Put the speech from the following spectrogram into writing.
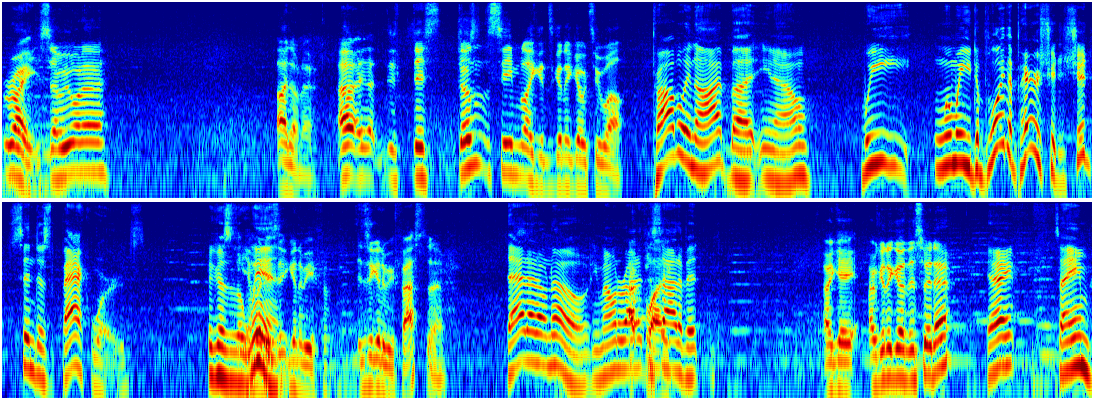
right. So we want to. I don't know. Uh, this- this doesn't seem like it's gonna go too well. Probably not, but you know, we when we deploy the parachute, it should send us backwards because of the Yeah, wind. is it gonna be? Is it gonna be fast enough? That I don't know. You might want to ride at the side of it. Okay, I'm gonna go this way now, Okay, same.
